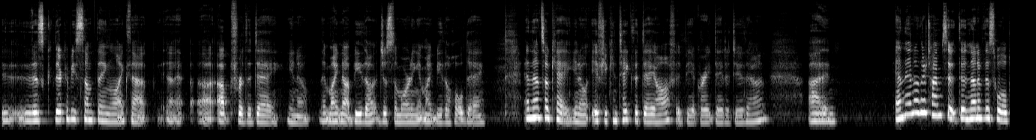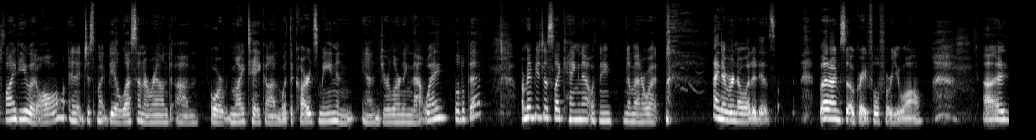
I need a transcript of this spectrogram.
this there could be something like that uh, uh, up for the day. You know, it might not be the just the morning. It might be the whole day, and that's okay. You know, if you can take the day off, it'd be a great day to do that. Uh, and then other times that none of this will apply to you at all, and it just might be a lesson around um, or my take on what the cards mean, and and you're learning that way a little bit, or maybe just like hanging out with me no matter what. I never know what it is, but I'm so grateful for you all. Uh,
